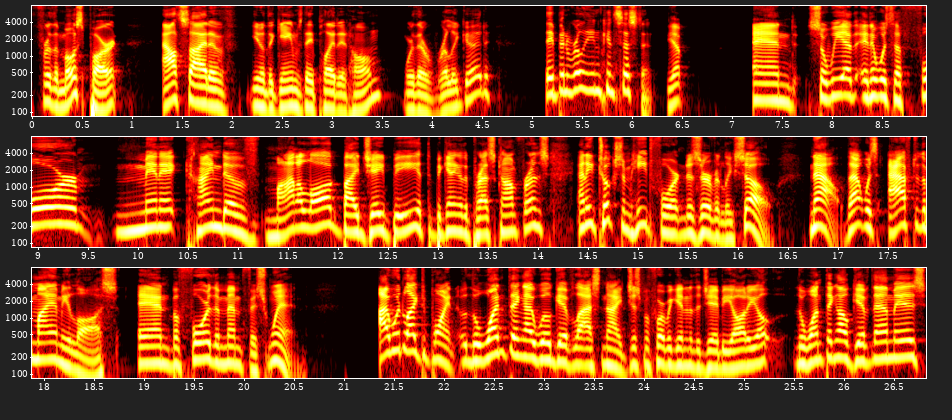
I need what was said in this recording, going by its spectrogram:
for the most part, outside of you know the games they played at home where they're really good, they've been really inconsistent. Yep. And so we had, and it was a four minute kind of monologue by JB at the beginning of the press conference, and he took some heat for it, and deservedly so. Now, that was after the Miami loss and before the Memphis win. I would like to point the one thing I will give last night, just before we get into the JB audio, the one thing I'll give them is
